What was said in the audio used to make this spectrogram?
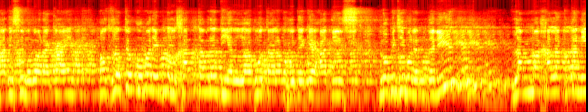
হাদিসে মুবারাকায় হযরতে উমর ইবনুল খাত্তাব রাদিয়াল্লাহু তাআলা থেকে হাদিস। নবীজি বলেন, দলিল? লাম্মা খালাকতানি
